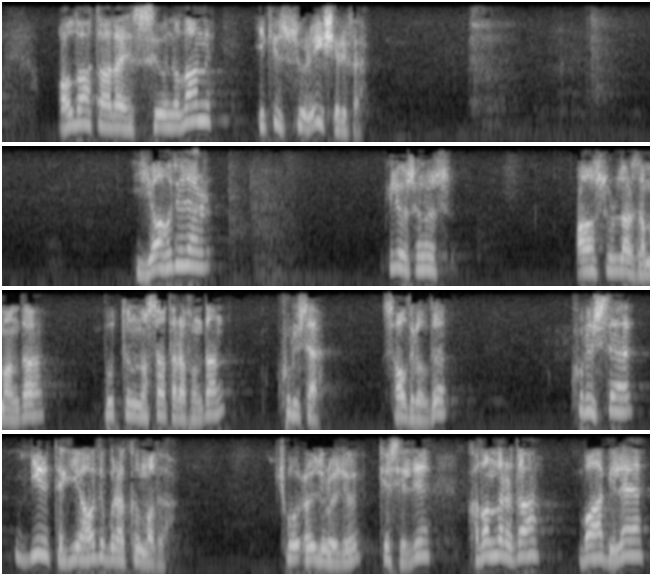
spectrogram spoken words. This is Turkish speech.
Allah Teala'ya sığınılan iki sure-i şerife. Yahudiler biliyorsunuz Asurlar zamanda Butun Nasar tarafından Kudüs'e saldırıldı. Kudüs'te bir tek Yahudi bırakılmadı. Çoğu öldürüldü, kesildi. Kalanları da Babil'e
